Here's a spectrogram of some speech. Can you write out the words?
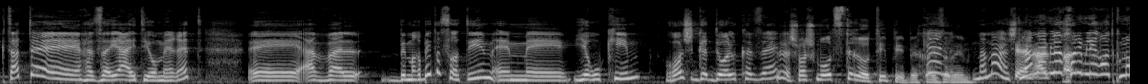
קצת אה, הזיה הייתי אומרת, אה, אבל במרבית הסרטים הם אה, ירוקים, ראש גדול כזה. יש משהו מאוד סטריאוטיפי בחייזרים. ממש, כן, למה הם לא יכולים לראות כמו,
